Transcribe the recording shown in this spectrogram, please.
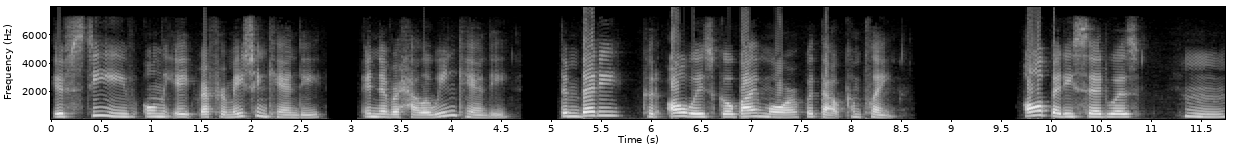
If Steve only ate Reformation candy and never Halloween candy, then Betty could always go buy more without complaint. All Betty said was, Hmm,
